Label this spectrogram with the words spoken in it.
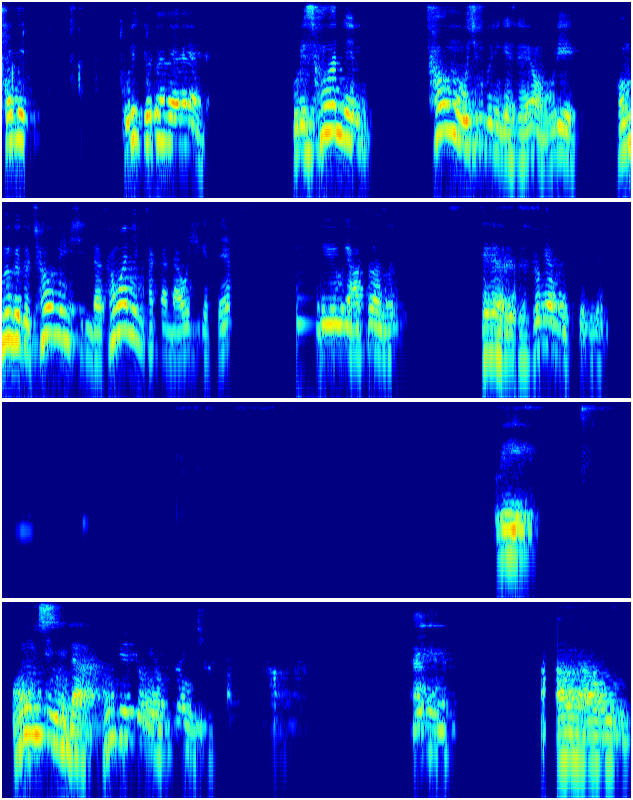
저기 우리 교단에 우리 성화님 처음 오신 분이 계세요. 우리 원불교도 처음이신다. 성화님 잠깐 나오시겠어요? 네, 여기 앞에 와서 제가 소개 한번 해드릴게요. 우리 홍 씨입니다. 홍길동의 후손이십니다. 나이는 아흔아홉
